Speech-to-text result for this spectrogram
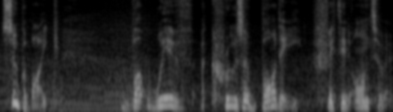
superbike, but with a cruiser body fitted onto it.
